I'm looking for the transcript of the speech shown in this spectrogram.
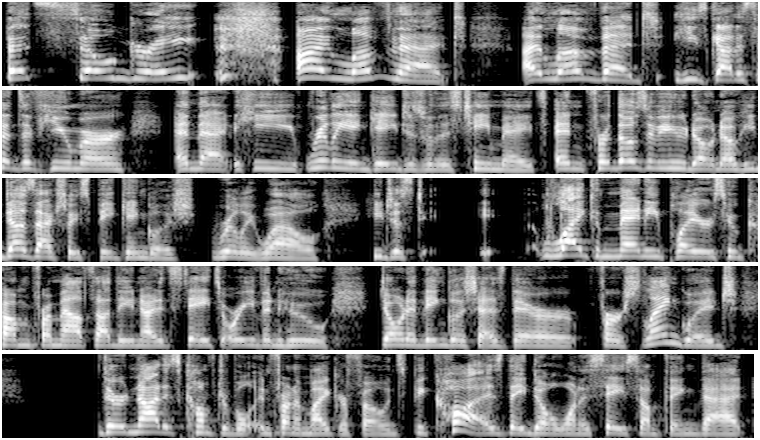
That's so great. I love that. I love that he's got a sense of humor and that he really engages with his teammates. And for those of you who don't know, he does actually speak English really well. He just, like many players who come from outside the United States or even who don't have English as their first language, they're not as comfortable in front of microphones because they don't want to say something that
